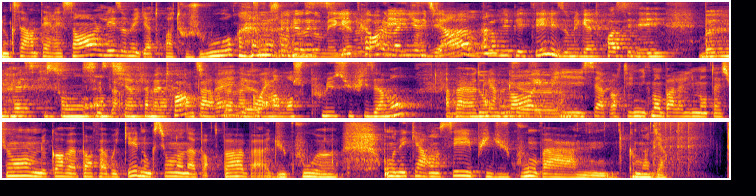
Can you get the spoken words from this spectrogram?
donc c'est intéressant. Les oméga 3 toujours. Toujours Aussi, oméga comme 3, le mais c'est bien, on peut répéter, les oméga 3 c'est des bonnes graisses qui sont anti-inflammatoires, pareil, Anti-inflammatoires. euh, on en mange plus suffisamment. Ah bah, Donc, clairement, euh, et puis c'est apporté uniquement par l'alimentation, le corps va pas en fabriquer, donc si on n'en apporte pas, bah du coup euh, on est carencé et puis du coup on va, hum, comment dire,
